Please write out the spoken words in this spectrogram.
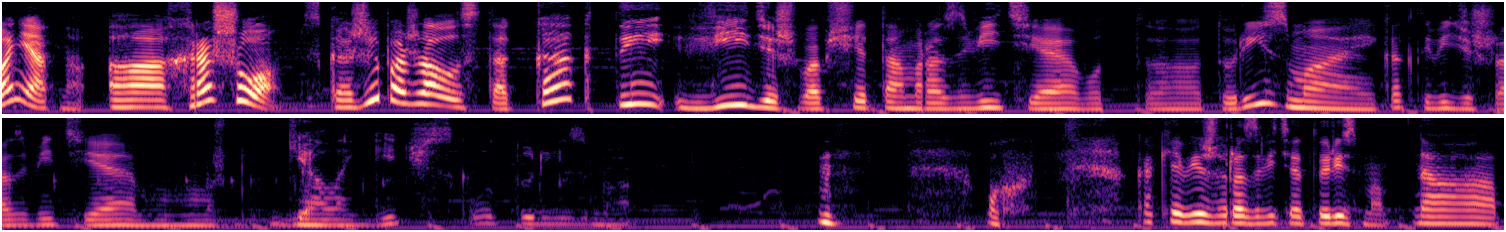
Понятно. А, хорошо. Скажи, пожалуйста, как ты видишь вообще там развитие вот э, туризма и как ты видишь развитие, может быть, геологического туризма? Ох, как я вижу развитие туризма. А,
